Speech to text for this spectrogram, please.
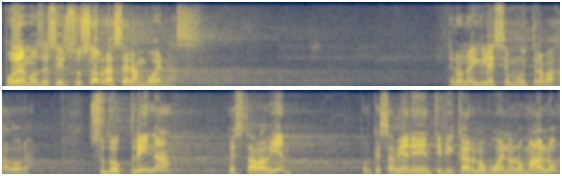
podemos decir, sus obras eran buenas. Era una iglesia muy trabajadora. Su doctrina estaba bien porque sabían identificar lo bueno lo malo.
